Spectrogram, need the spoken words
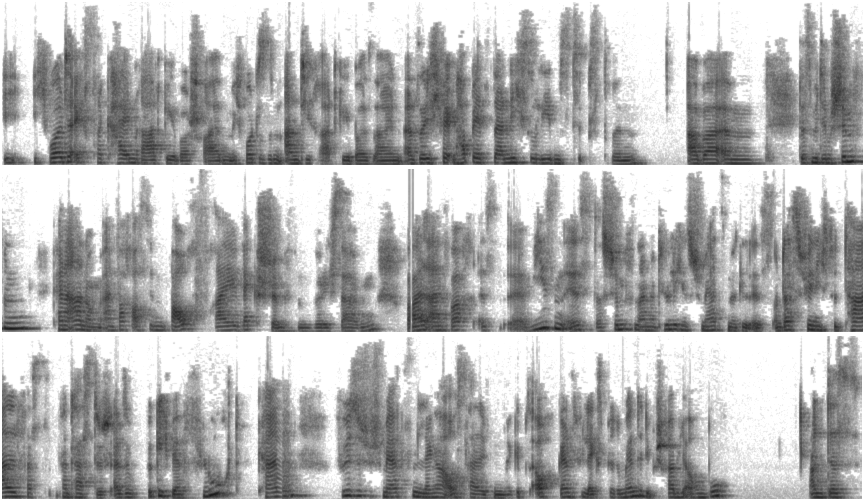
ich, ich wollte extra keinen Ratgeber schreiben. Ich wollte so ein Anti-Ratgeber sein. Also ich habe jetzt da nicht so Lebenstipps drin. Aber ähm, das mit dem Schimpfen, keine Ahnung, einfach aus dem Bauch frei wegschimpfen, würde ich sagen. Weil einfach es erwiesen ist, dass Schimpfen ein natürliches Schmerzmittel ist. Und das finde ich total fast fantastisch. Also wirklich, wer flucht, kann physische Schmerzen länger aushalten. Da gibt es auch ganz viele Experimente, die beschreibe ich auch im Buch. Und das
